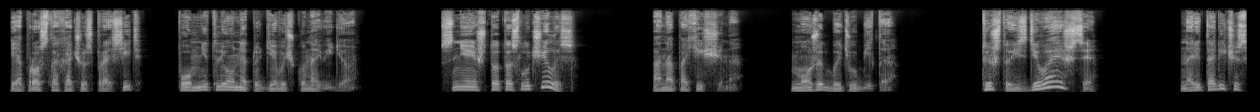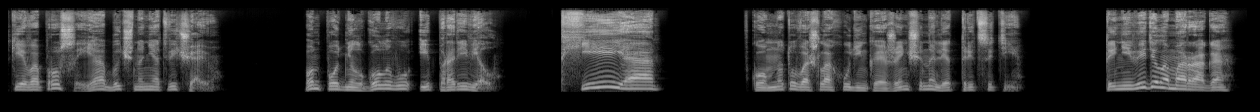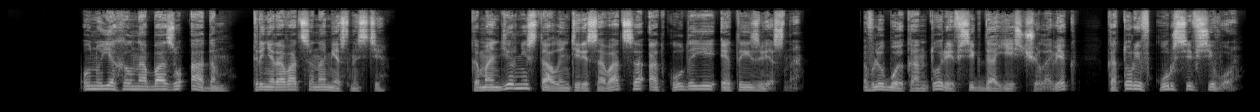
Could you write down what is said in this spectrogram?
Я просто хочу спросить, помнит ли он эту девочку на видео. С ней что-то случилось? Она похищена. Может быть убита. Ты что, издеваешься? На риторические вопросы я обычно не отвечаю. Он поднял голову и проревел. «Тхия!» В комнату вошла худенькая женщина лет тридцати. «Ты не видела Марага?» Он уехал на базу Адам, тренироваться на местности. Командир не стал интересоваться, откуда ей это известно. В любой конторе всегда есть человек, который в курсе всего.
